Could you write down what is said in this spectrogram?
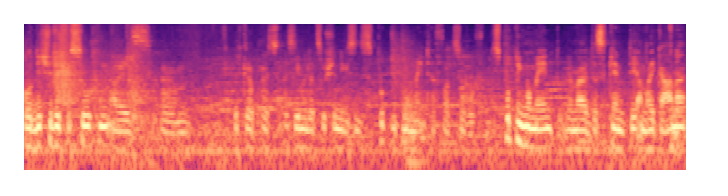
Und ich würde versuchen, als, ähm, ich glaube, als, als jemand, der zuständig ist, den Sputnik-Moment hervorzurufen. Das Sputnik-Moment, wenn man das kennt, die Amerikaner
